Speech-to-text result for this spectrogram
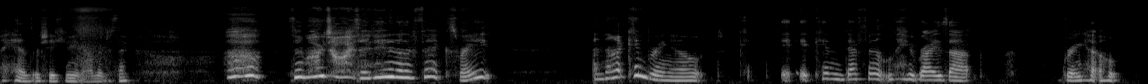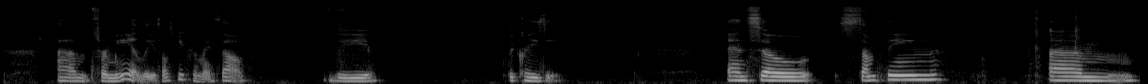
My hands are shaking right now. They're just like, oh, there more toys. I need another fix, right? And that can bring out, it, can definitely rise up, bring out, um, for me at least, I'll speak for myself, the, the crazy. And so something, um,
